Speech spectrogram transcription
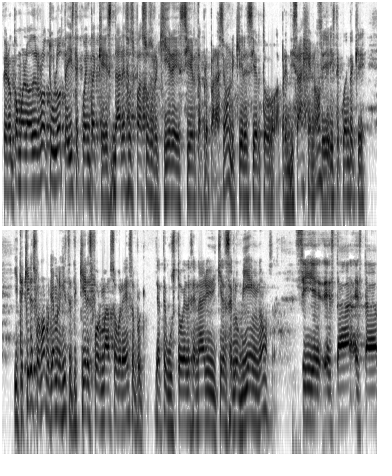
Pero como lo del rótulo, te diste cuenta que es dar esos pasos requiere cierta preparación, requiere cierto aprendizaje, ¿no? Sí. Te diste cuenta que... Y te quieres formar, porque ya me lo dijiste, te quieres formar sobre eso, porque ya te gustó el escenario y quieres hacerlo bien, ¿no? O sea, Sí, e- está, está,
